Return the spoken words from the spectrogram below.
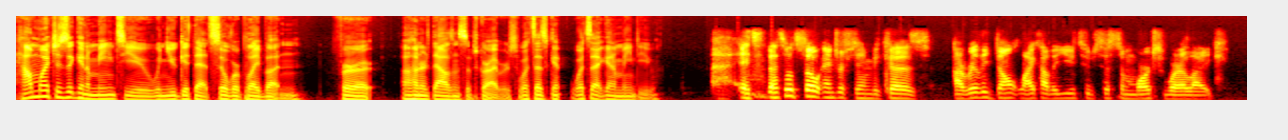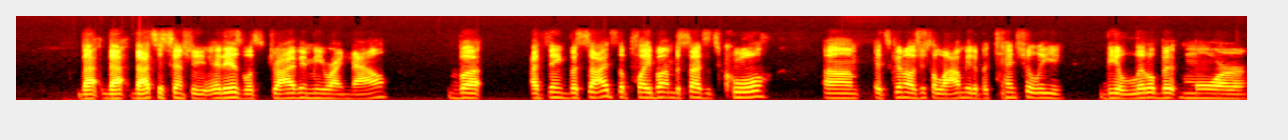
How much is it gonna mean to you when you get that silver play button for hundred thousand subscribers? What's that what's that gonna mean to you? It's that's what's so interesting because I really don't like how the YouTube system works where like that that that's essentially it is what's driving me right now. But I think besides the play button, besides it's cool, um, it's gonna just allow me to potentially be a little bit more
